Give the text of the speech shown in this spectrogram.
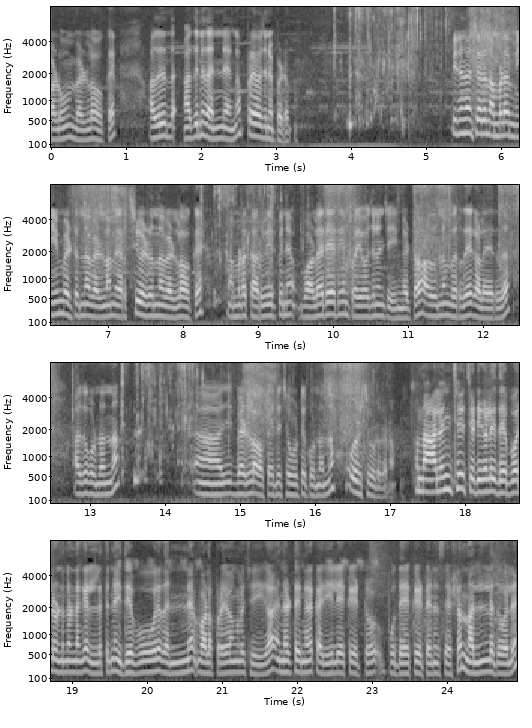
വളവും വെള്ളവും ഒക്കെ അത് അതിന് തന്നെ അങ്ങ് പ്രയോജനപ്പെടും. പിന്നെന്ന് വെച്ചാൽ നമ്മൾ മീൻ വെട്ടുന്ന വെള്ളം ഇറച്ചി കഴുകുന്ന വെള്ളമൊക്കെ നമ്മുടെ കറിവേപ്പിന് വളരെയധികം പ്രയോജനം ചെയ്യും കേട്ടോ. അതൊന്നും വെറുതെ കളയരുത്. അതുകൊണ്ടൊന്ന് വെള്ളമൊക്കെ അതിന്റെ ചുവട്ടിൽ കൊണ്ടുവന്ന് ഒഴിച്ചു കൊടുക്കണം. അപ്പോൾ നാലഞ്ച് ചെടികൾ ഇതേപോലെ ഉണ്ടെന്നുണ്ടെങ്കിൽ എല്ലാത്തിനും ഇതേപോലെ തന്നെ വളപ്രയോഗങ്ങൾ ചെയ്യുക. എന്നിട്ട് ഇങ്ങനെ കരിയിലേക്ക് ഇട്ട് പുതയൊക്കെ ഇട്ടതിന് ശേഷം നല്ലതുപോലെ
